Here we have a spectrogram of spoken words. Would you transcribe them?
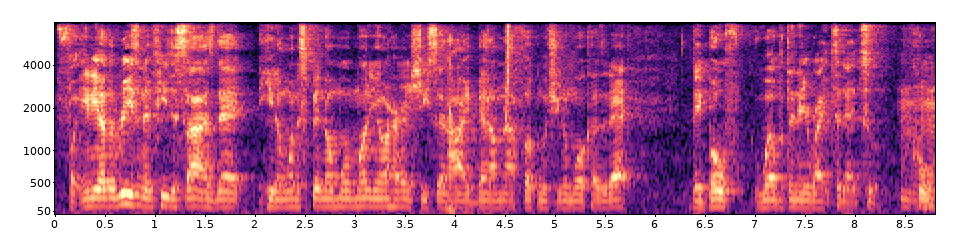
for any other reason, if he decides that he don't want to spend no more money on her, and she said, "I bet I'm not fucking with you no more because of that," they both well within their right to that too. Mm-hmm. Cool.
